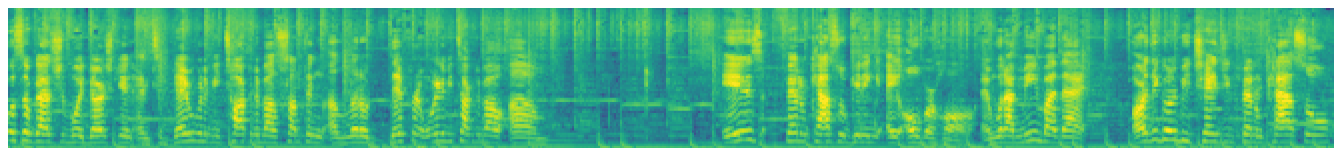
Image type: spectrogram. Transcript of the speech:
What's up guys, it's your boy Darkskin, and today we're going to be talking about something a little different. We're going to be talking about, um, is Phantom Castle getting a overhaul? And what I mean by that, are they going to be changing Phantom Castle?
